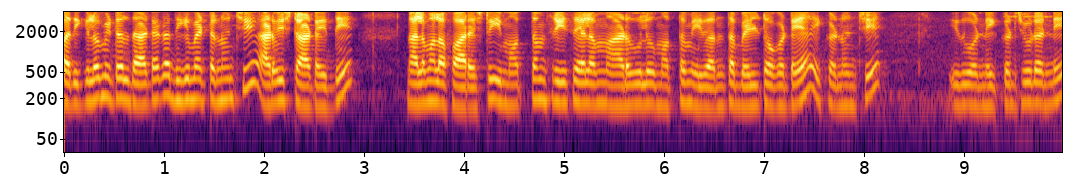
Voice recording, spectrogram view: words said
పది కిలోమీటర్లు దాటాక దిగమెట్ట నుంచి అడవి స్టార్ట్ అయింది నల్లమల ఫారెస్ట్. ఈ మొత్తం శ్రీశైలం అడవులు మొత్తం ఇదంతా బెల్ట్ ఒకటే ఇక్కడ నుంచి. ఇదిగోండి ఇక్కడ చూడండి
